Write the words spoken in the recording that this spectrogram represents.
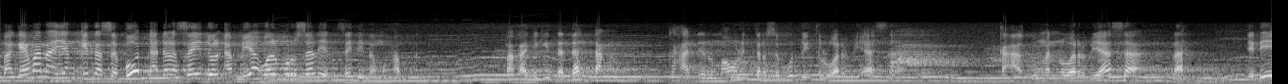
Bagaimana yang kita sebut adalah Sayyidul Anbiya wal Mursalin Sayyidina Muhammad. Makanya kita datang ke hadir maulid tersebut itu luar biasa. Keagungan luar biasa lah. Jadi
